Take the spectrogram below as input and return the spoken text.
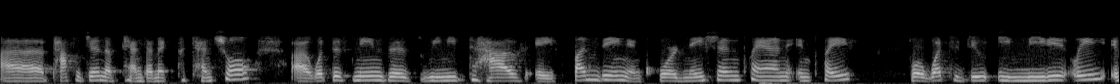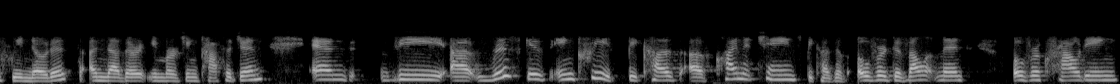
uh, pathogen of pandemic potential. Uh, what this means is we need to have a funding and coordination plan in place for what to do immediately if we notice another emerging pathogen. And the uh, risk is increased because of climate change, because of overdevelopment, overcrowding.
